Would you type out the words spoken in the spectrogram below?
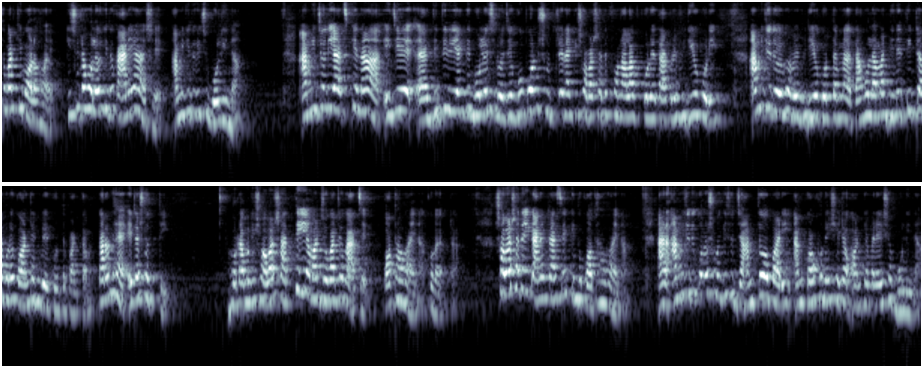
তোমার কি মনে হয়? কিছুটা হলেও কিন্তু কানে আসে। আমি কিন্তু কিছু বলি না। আমি যদি আজকে না এই যে আহ, দিদি একদিন বলেছিল যে গোপন সূত্রে নাকি সবার সাথে ফোন আলাপ করে তারপরে ভিডিও করি আমি যদি ওইভাবে ভিডিও করতাম না তাহলে আমার দিনে তিনটা করে কন্টেন্ট বের করতে পারতাম। কারণ হ্যাঁ এটা সত্যি। মোটামুটি সবার সাথেই আমার যোগাযোগ আছে কথা হয় না খুব একটা। সবার সাথেই কানেক্ট আছে কিন্তু কথা হয় না। আর আমি যদি কোনো সময় কিছু জানতেও পারি আমি কখনোই সেটা অন ক্যামেরায় এসে বলি না।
